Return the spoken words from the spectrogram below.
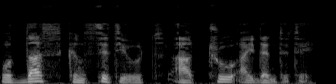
would thus constitute our true identity.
